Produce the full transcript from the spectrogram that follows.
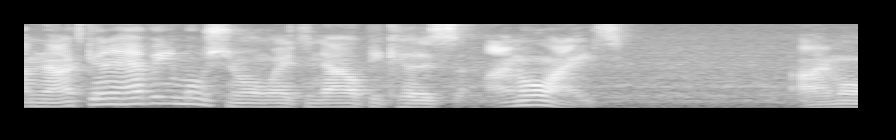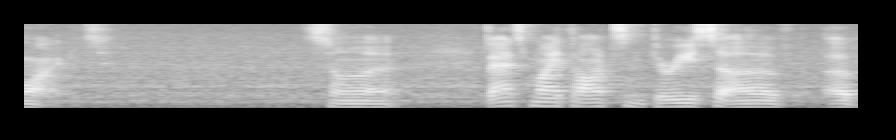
I'm not gonna have emotional right now because I'm alright. I'm alright. So, uh, that's my thoughts and theories of a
